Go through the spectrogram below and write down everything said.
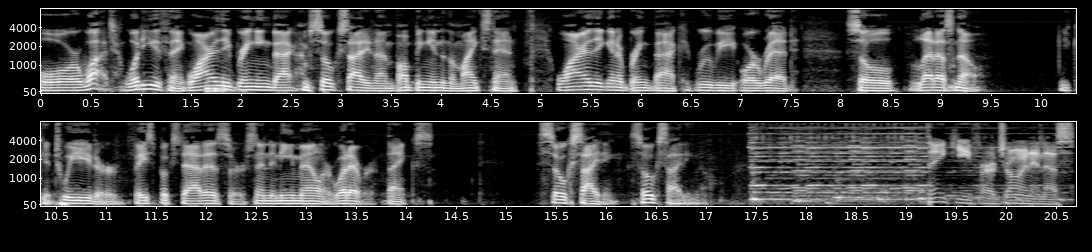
Or what? What do you think? Why are they bringing back? I'm so excited. I'm bumping into the mic stand. Why are they going to bring back Ruby or Red? So let us know. You can tweet or Facebook status or send an email or whatever. Thanks. So exciting. So exciting, though. Thank ye for joining us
